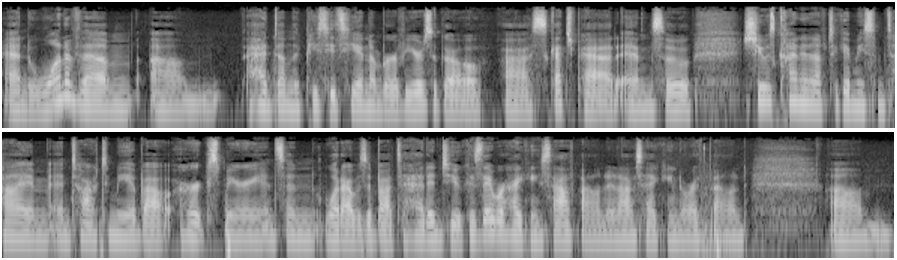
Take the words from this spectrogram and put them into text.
and one of them um, had done the PCT a number of years ago, uh, Sketchpad, and so she was kind enough to give me some time and talk to me about her experience and what I was about to head into because they were hiking southbound and I was hiking northbound. Um,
